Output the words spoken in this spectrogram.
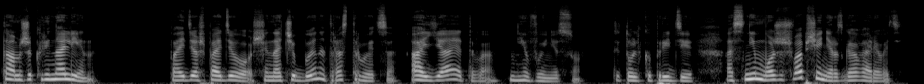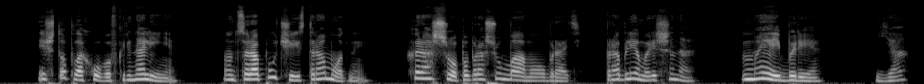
Там же кринолин. Пойдешь, пойдешь, иначе Беннет расстроится. А я этого не вынесу. Ты только приди, а с ним можешь вообще не разговаривать. И что плохого в кринолине? Он царапучий и старомодный. Хорошо, попрошу маму убрать. Проблема решена. Мэйбри. Я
